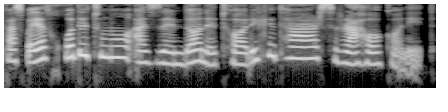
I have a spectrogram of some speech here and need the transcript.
پس باید خودتون رو از زندان تاریک ترس رها کنید.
